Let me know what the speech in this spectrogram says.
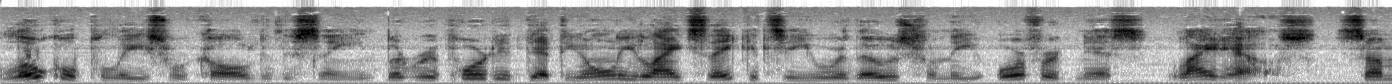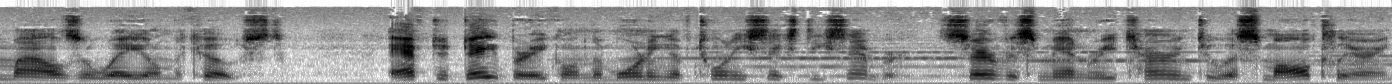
Local police were called to the scene, but reported that the only lights they could see were those from the Orfordness lighthouse, some miles away on the coast. After daybreak on the morning of 26 December, servicemen returned to a small clearing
